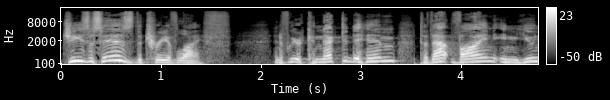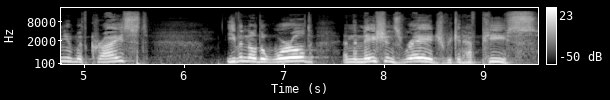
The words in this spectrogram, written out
Jesus is the tree of life. And if we are connected to Him, to that vine in union with Christ, even though the world and the nations rage, we can have peace.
